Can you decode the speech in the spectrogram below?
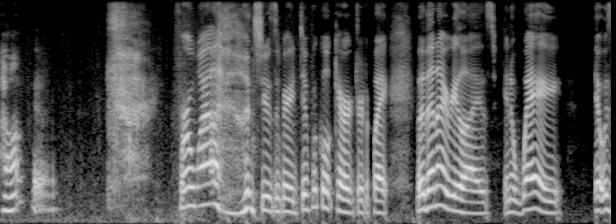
Stop it. For a while, she was a very difficult character to play, but then I realized, in a way, it was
